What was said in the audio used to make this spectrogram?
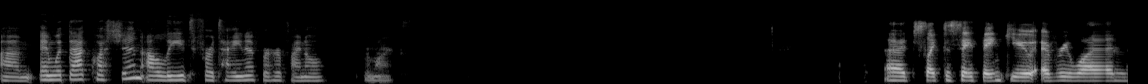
Um, and with that question, I'll lead for Taina for her final remarks. I'd just like to say thank you, everyone,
